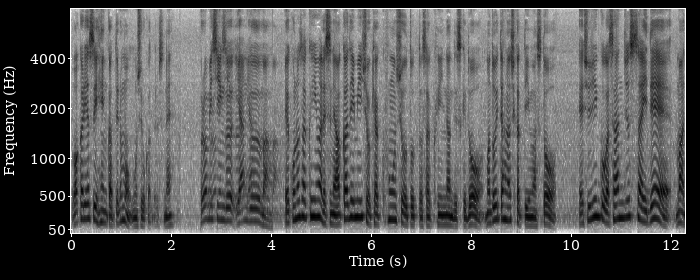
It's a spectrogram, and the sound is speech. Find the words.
分かりやすい変化っていうのも面白かったですね。プロミシング・ヤング・ウーマンえこの作品はですねアカデミー賞脚本賞を取った作品なんですけど、まあ、どういった話かって言いますとえ主人公が30歳で、まあ、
